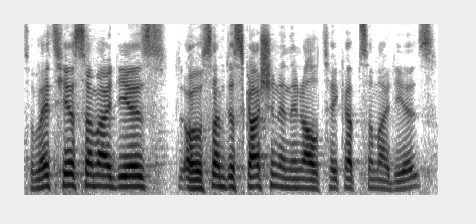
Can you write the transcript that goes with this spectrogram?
So let's hear some ideas or some discussion, and then I'll take up some ideas.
